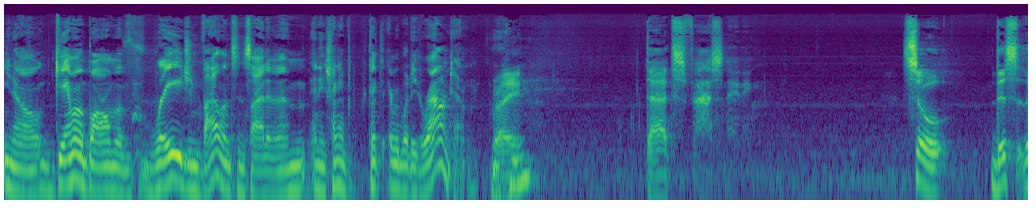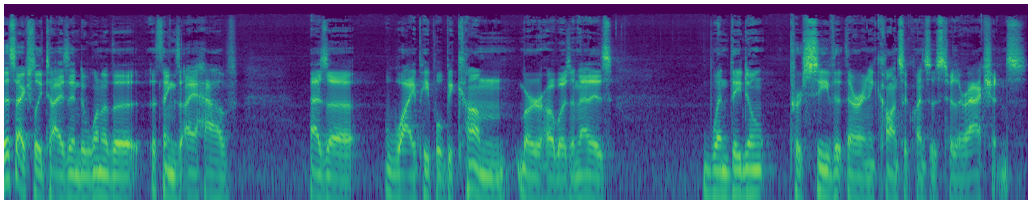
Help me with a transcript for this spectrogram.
You know, gamma bomb of rage and violence inside of him, and he's trying to protect everybody around him. Right. Mm-hmm. That's fascinating. So this this actually ties into one of the, the things I have as a why people become murder hobos, and that is when they don't perceive that there are any consequences to their actions.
